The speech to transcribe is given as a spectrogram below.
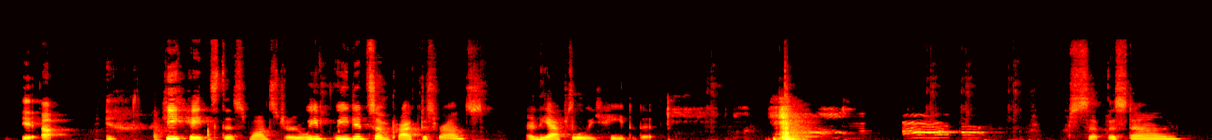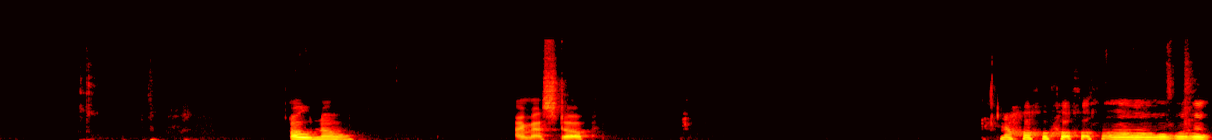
yeah. He hates this monster. We we did some practice rounds, and he absolutely hated it. Set this down. Oh no. I messed up. No.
